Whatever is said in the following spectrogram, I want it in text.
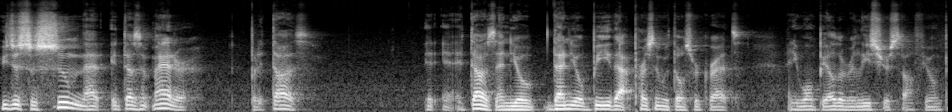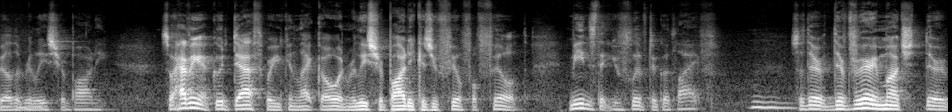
you just assume that it doesn't matter, but it does. It, it does, and you'll then you'll be that person with those regrets, and you won't be able to release yourself. You won't be able to release your body. So having a good death where you can let go and release your body because you feel fulfilled means that you've lived a good life. Mm-hmm. So they're they're very much they're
